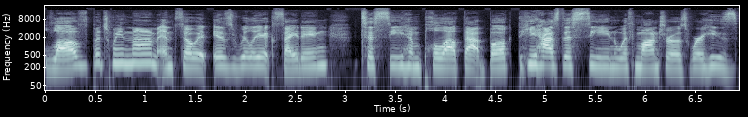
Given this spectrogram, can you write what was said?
love between them. And so it is really exciting to see him pull out that book. He has this scene with Montrose where he's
